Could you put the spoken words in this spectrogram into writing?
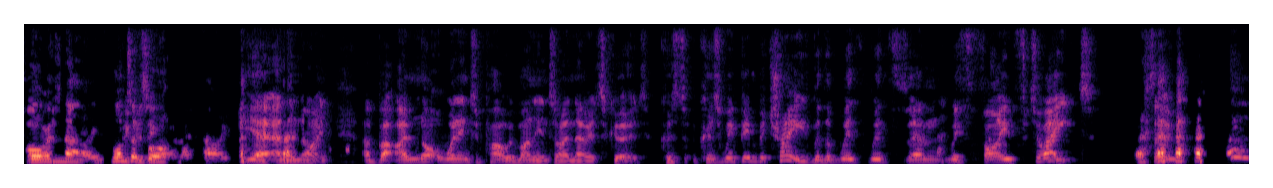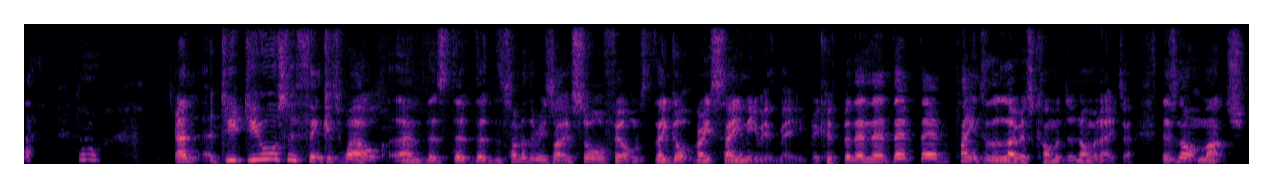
four, and nine. One to four, it, and nine. yeah, and then nine. Uh, but I'm not willing to part with money until I know it's good, because because we've been betrayed with the, with with um, with five to eight. So. And uh, do do you also think as well um, that, that, that some of the result of Saw films they got very samey with me because but then they're, they're they're playing to the lowest common denominator. There's not much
